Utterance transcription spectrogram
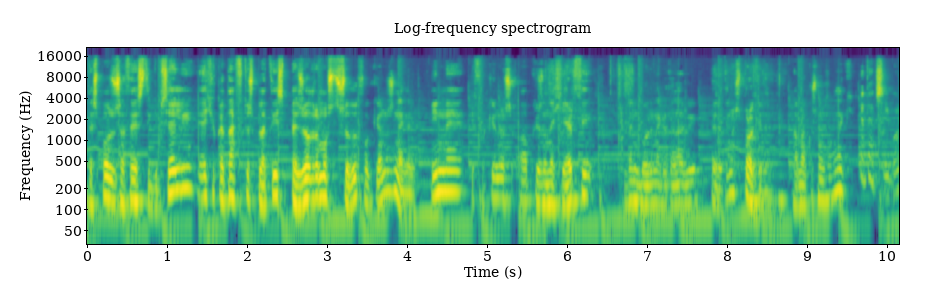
δεσπόζουσα θέση στην Κυψέλη έχει ο κατάφυτος πλατής πεζόδρομος της οδού Φωκιώνο Νέγρη. Είναι η Φωκιώνο, όποιος δεν έχει έρθει, δεν μπορεί να καταλάβει περί τίνος πρόκειται. Πάμε να ακούσουμε το παπαδάκι. Εντάξει λοιπόν.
